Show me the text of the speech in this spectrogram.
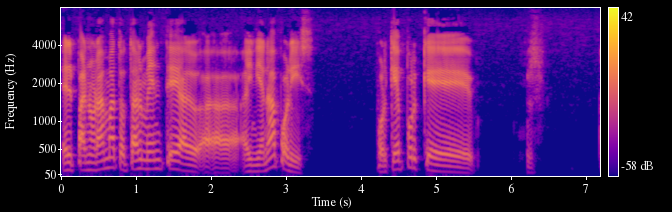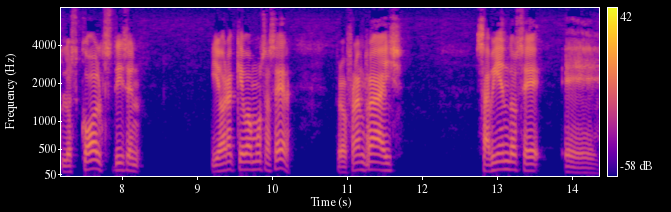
el panorama totalmente a, a, Indianápolis. ¿Por qué? Porque pues, los Colts dicen, ¿y ahora qué vamos a hacer? Pero Frank Reich, sabiéndose eh,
